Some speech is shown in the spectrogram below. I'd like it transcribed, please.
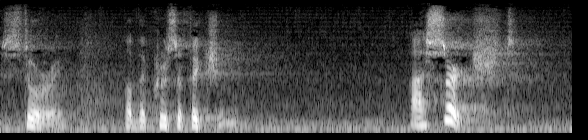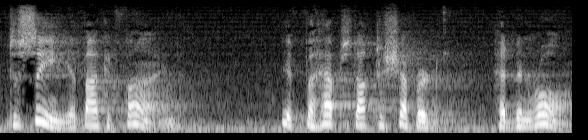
story of the crucifixion. I searched to see if I could find if perhaps Dr. Shepherd had been wrong.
